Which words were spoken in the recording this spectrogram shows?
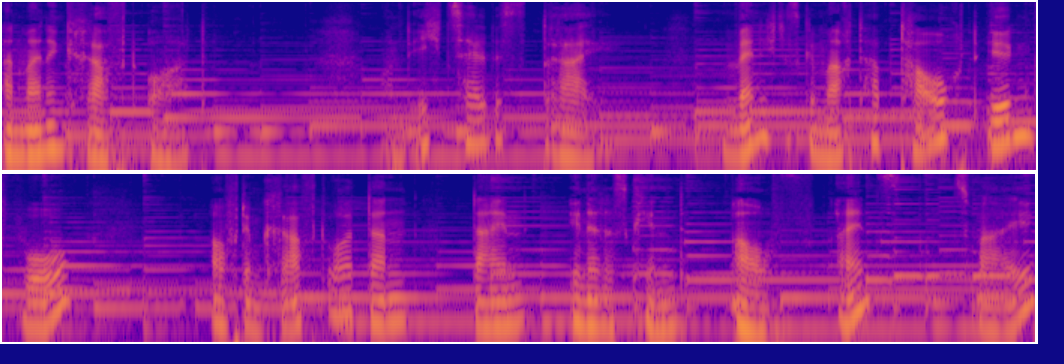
an meinen Kraftort. Und ich zähle bis drei. Wenn ich das gemacht habe, taucht irgendwo auf dem Kraftort dann dein inneres Kind auf. Eins, zwei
